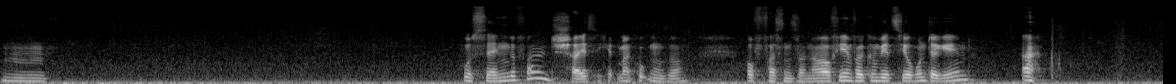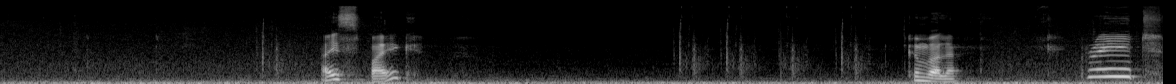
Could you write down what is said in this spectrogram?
Hm. Wo ist der hingefallen? Scheiße, ich hätte mal gucken sollen. Aufpassen sollen. Aber auf jeden Fall können wir jetzt hier runtergehen. Ah. Ice Spike. Können wir alle. Great.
